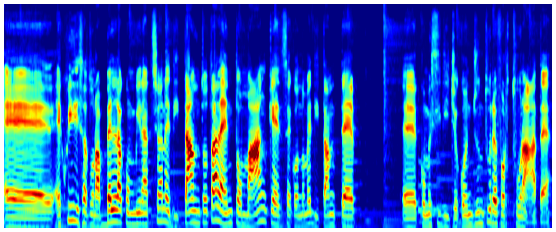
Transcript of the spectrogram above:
eh, e quindi è stata una bella combinazione di tanto talento, ma anche secondo me di tante, eh, come si dice, congiunture fortunate.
